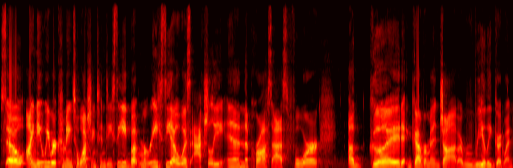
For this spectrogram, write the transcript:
So I knew we were coming to Washington, D.C., but Mauricio was actually in the process for a good government job, a really good one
